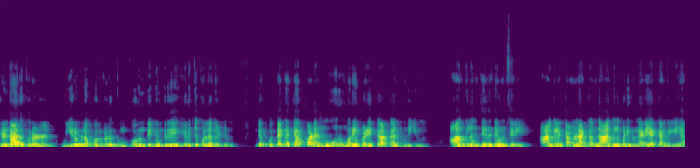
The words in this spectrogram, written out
இரண்டாவது குரல் உயிருள்ள பொருள்களுக்கும் பொருந்தும் என்று எடுத்துக்கொள்ள வேண்டும். இந்த புத்தகத்தை படம் நூறு முறை படித்தால் தான் புரியும். ஆங்கிலம் தெரிந்தவனும் சரி ஆங்கிலம் தமிழ்நாட்டில் வந்து ஆங்கிலம் படிக்கணும் நிறைய இருக்காங்க இல்லையா?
